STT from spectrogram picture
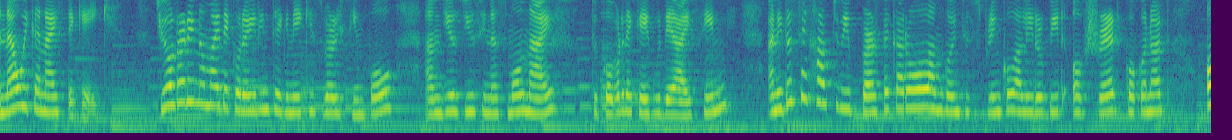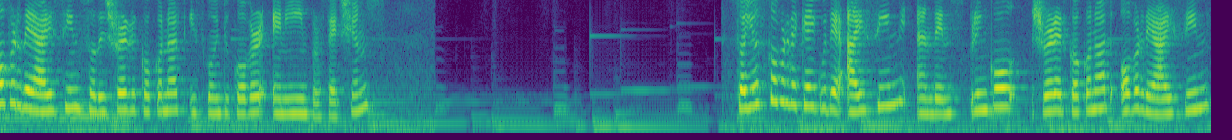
And now we can ice the cake. You already know my decorating technique is very simple. I'm just using a small knife to cover the cake with the icing. And it doesn't have to be perfect at all. I'm going to sprinkle a little bit of shredded coconut over the icing so the shredded coconut is going to cover any imperfections. So just cover the cake with the icing and then sprinkle shredded coconut over the icing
